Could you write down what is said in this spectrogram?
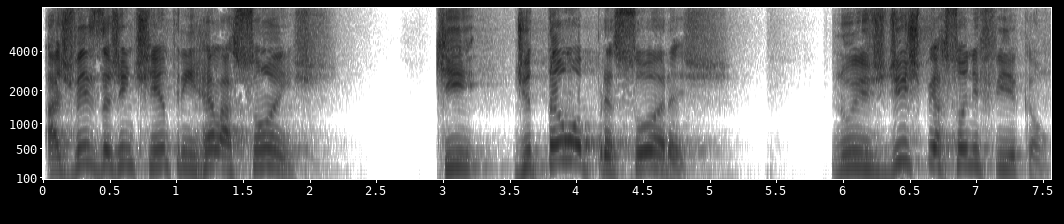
Às vezes a gente entra em relações que, de tão opressoras, nos despersonificam.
